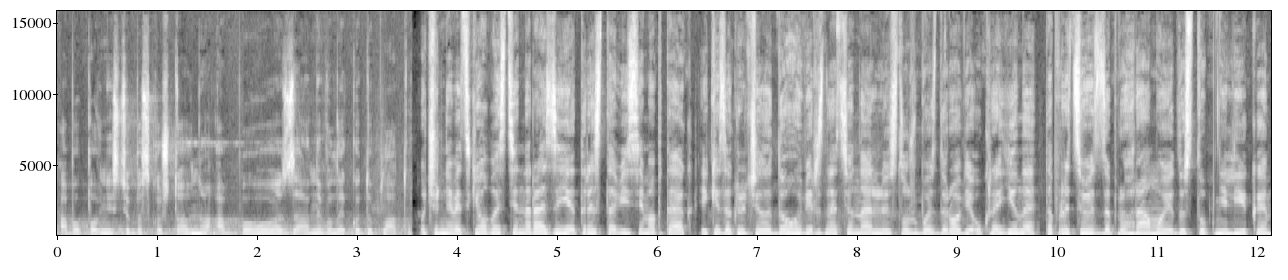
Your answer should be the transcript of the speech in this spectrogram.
або повністю безкоштовно, або за невелику доплату. У Чернівецькій області наразі є 308 аптек, які заключили договір з Національною службою здоров'я України та працюють за програмою Доступні ліки.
